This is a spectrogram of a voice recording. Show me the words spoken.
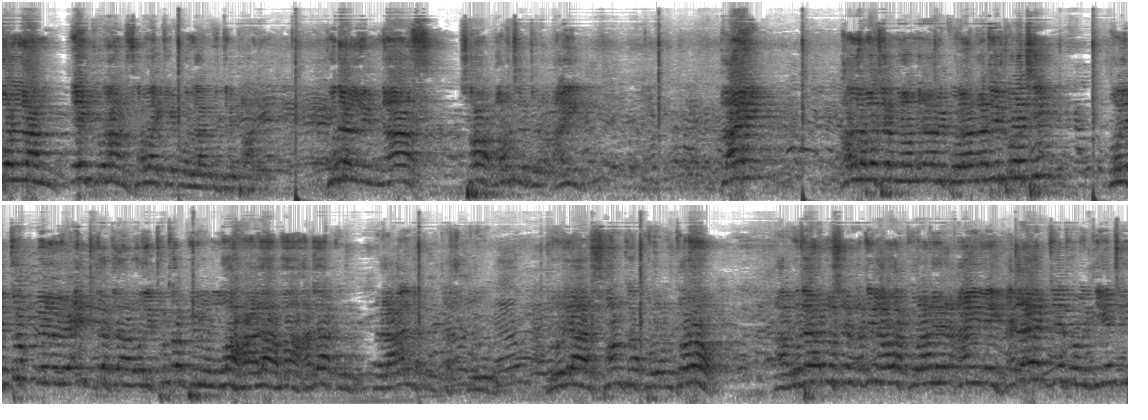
কল্যাণ। এই কোরআন সবাইকে কল্যাণ দিতে পারে। হুদাল্লিন নাস সব মানুষের জন্য আইন। তাই আল্লাহ বলছেন রমজান আমি কোরআন নাজিল করেছি। বলে তুকমিলুল ইদ্দাতা ওয়া লিতুকাব্বিরুল্লাহ আলা মা হাদাকুম ওয়া তাশকুরুন। রোজার সংখ্যা পূরণ করো। আর রোজার মাসে নাজিল হওয়া কোরআনের আইন এই যে তুমি দিয়েছি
